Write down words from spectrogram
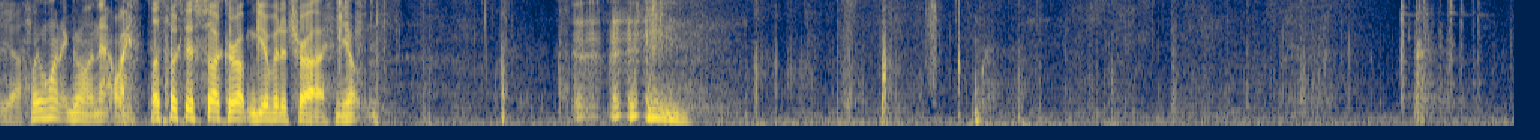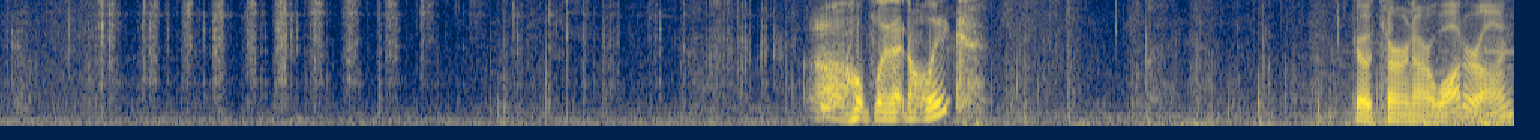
Yeah. We want it going that way. Let's hook this sucker up and give it a try. Yep. Uh, hopefully that don't leak. Go turn our water on.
